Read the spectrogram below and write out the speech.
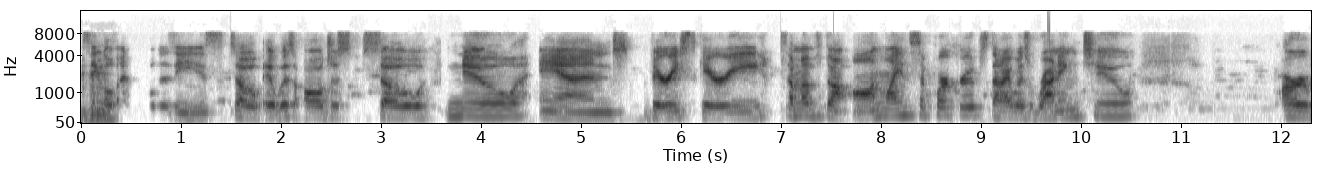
mm-hmm. single ventricle disease. So it was all just so new and very scary. Some of the online support groups that I was running to are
